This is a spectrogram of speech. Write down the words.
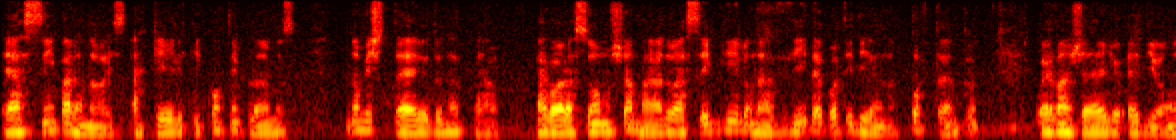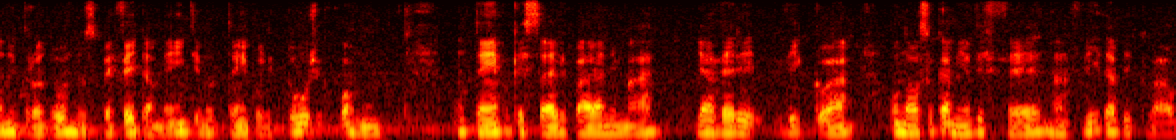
É assim para nós, aquele que contemplamos no mistério do Natal. Agora somos chamados a segui-lo na vida cotidiana. Portanto, o Evangelho hediondo introduz-nos perfeitamente no tempo litúrgico comum, um tempo que serve para animar e averiguar o nosso caminho de fé na vida habitual.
